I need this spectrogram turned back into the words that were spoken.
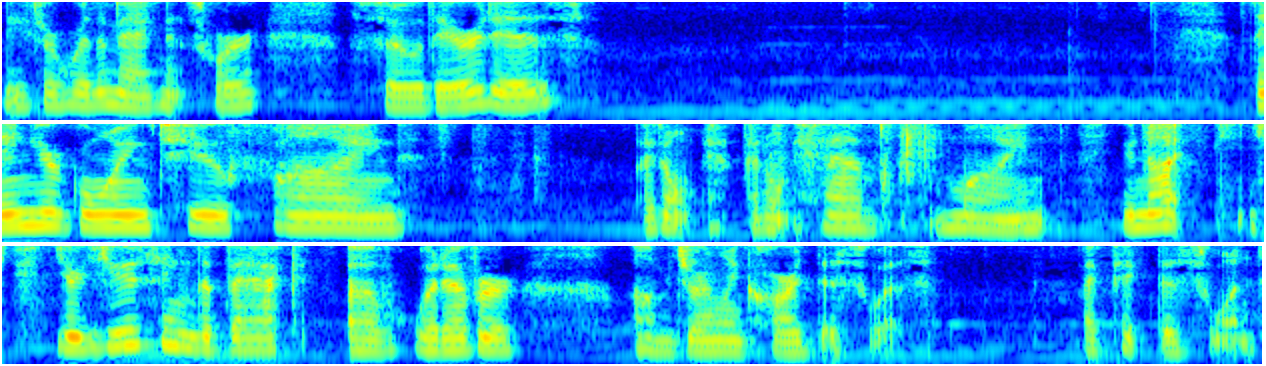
These are where the magnets were. So there it is. Then you're going to find, I don't, I don't have mine. You're not, you're using the back of whatever um, journaling card this was. I picked this one.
